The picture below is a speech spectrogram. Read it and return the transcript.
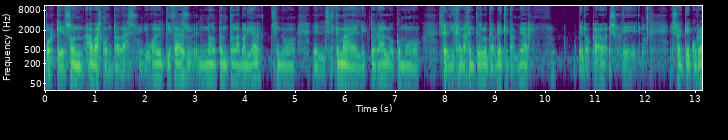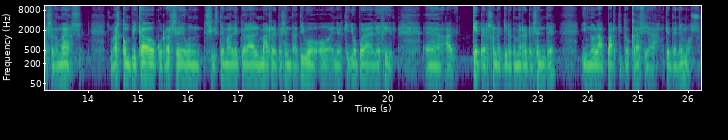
porque son habas contadas. Igual quizás no tanto la paridad, sino el sistema electoral o cómo se elige la gente es lo que habría que cambiar. Pero claro, eso, que, eso hay que currárselo más más complicado currarse un sistema electoral más representativo o en el que yo pueda elegir eh, a qué persona quiero que me represente y no la partitocracia que tenemos.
